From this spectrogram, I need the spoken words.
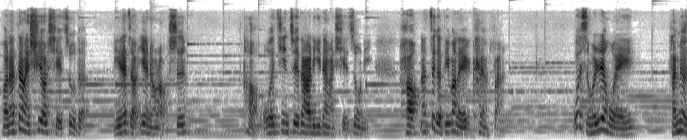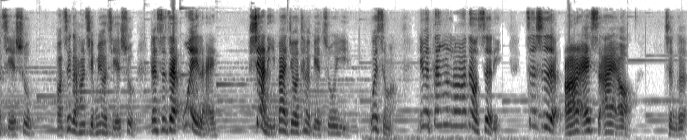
好，那当然需要协助的，你来找叶龙老师。好，我会尽最大力量来协助你。好，那这个地方的一个看法，为什么认为还没有结束？好，这个行情没有结束，但是在未来下礼拜就要特别注意。为什么？因为当拉到这里，这是 RSI 哦，整个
